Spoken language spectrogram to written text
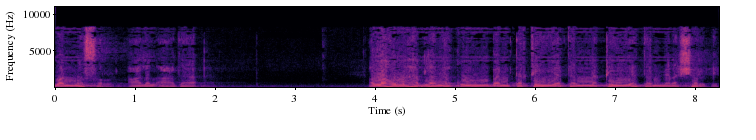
والنصر على الأعداء. اللهم هب لنا قلوبا تقية نقية من الشرك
